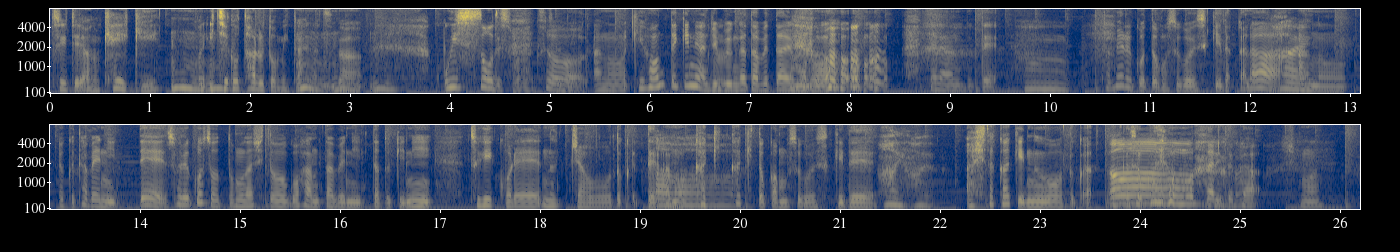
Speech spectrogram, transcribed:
ついてあのケーキうんこのいちごタルトみたいなやつがうんうんうん美味しそうですよねそうあの基本的には自分が食べたいものを 選んでて。うん。食べることもすごい好きだから、はい。あのよく食べに行ってそれこそ友達とご飯食べに行った時に次これ縫っちゃおうとか言ってあのあー牡蠣牡蠣とかもすごい好きではいはい。明日牡蠣縫おうとかなんかそこで思ったりとかします。す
